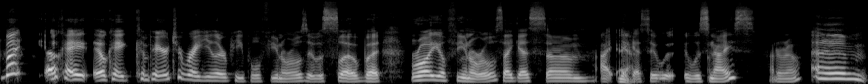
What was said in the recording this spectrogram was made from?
But okay, okay, compared to regular people funerals, it was slow, but royal funerals, I guess, um, I I guess it wa it was nice. I don't know. Um,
